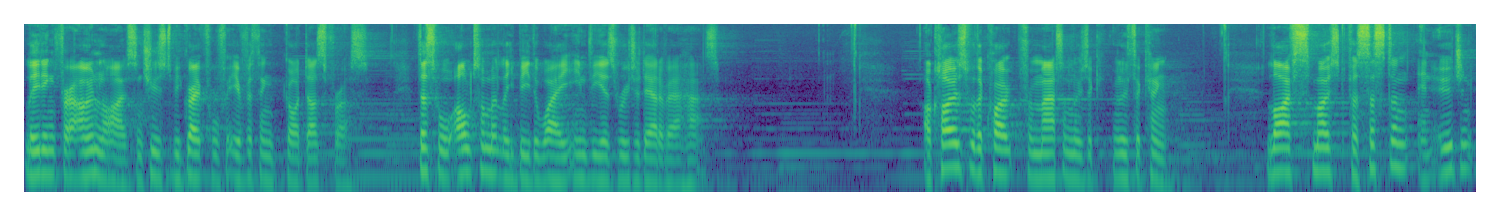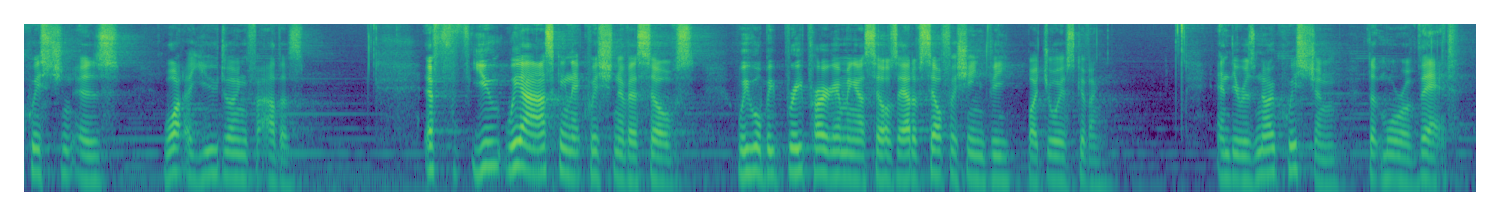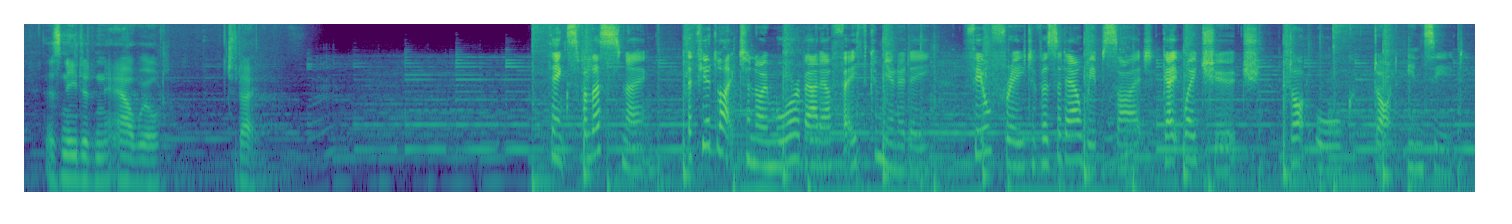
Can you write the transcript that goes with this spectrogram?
leading for our own lives and choose to be grateful for everything God does for us. This will ultimately be the way envy is rooted out of our hearts. I'll close with a quote from Martin Luther King Life's most persistent and urgent question is what are you doing for others? If you, we are asking that question of ourselves, we will be reprogramming ourselves out of selfish envy by joyous giving. And there is no question that more of that is needed in our world today. Thanks for listening. If you'd like to know more about our faith community, feel free to visit our website gatewaychurch.org.nz.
